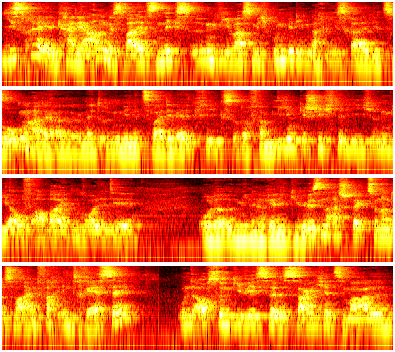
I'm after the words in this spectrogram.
Israel, keine Ahnung, es war jetzt nichts irgendwie, was mich unbedingt nach Israel gezogen hatte. Also nicht irgendwie eine Zweite Weltkriegs- oder Familiengeschichte, die ich irgendwie aufarbeiten wollte oder irgendwie einen religiösen Aspekt, sondern das war einfach Interesse und auch so ein gewisses, sage ich jetzt mal,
